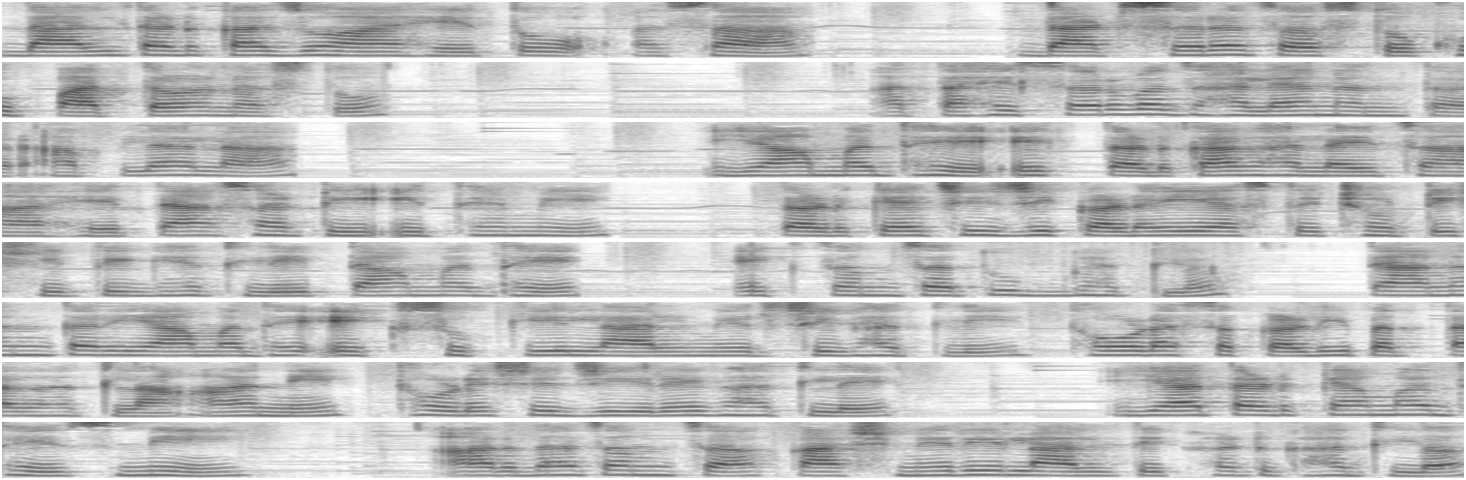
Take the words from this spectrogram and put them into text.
दाल तडका जो आहे तो असा दाटसरच असतो खूप पातळ नसतो. आता हे सर्व झाल्यानंतर आपल्याला यामध्ये एक तडका घालायचा आहे. त्यासाठी इथे मी तडक्याची जी कढई असते छोटीशी ती घेतली. त्यामध्ये एक चमचा तूप घातलं. त्यानंतर यामध्ये एक सुकी लाल मिरची घातली. थोडासा कढीपत्ता घातला आणि थोडेसे जिरे घातले. या तडक्यामध्येच मी अर्धा चमचा काश्मीरी लाल तिखट घातलं.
